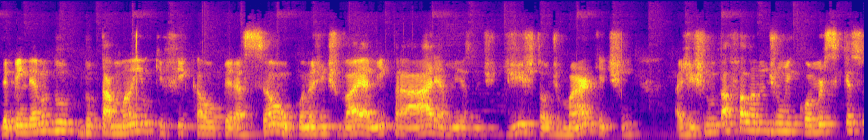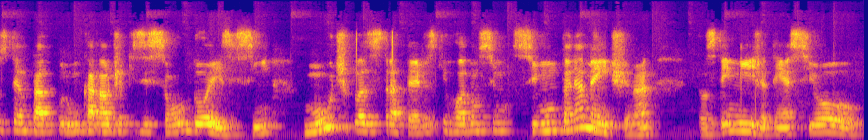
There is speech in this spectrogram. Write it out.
dependendo do, do, tamanho que fica a operação, quando a gente vai ali para a área mesmo de digital, de marketing, a gente não está falando de um e-commerce que é sustentado por um canal de aquisição ou dois, e sim múltiplas estratégias que rodam sim, simultaneamente, né? Então você tem mídia, tem SEO,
